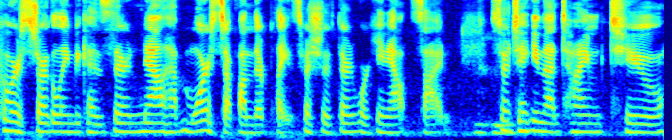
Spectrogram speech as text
who are struggling because they're now have more stuff on their plate, especially if they're working outside. So Mhm. taking that time to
